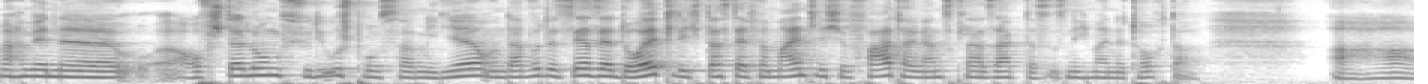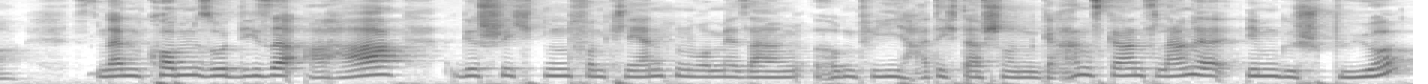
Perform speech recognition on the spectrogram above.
machen wir eine Aufstellung für die Ursprungsfamilie und da wird es sehr, sehr deutlich, dass der vermeintliche Vater ganz klar sagt, das ist nicht meine Tochter. Aha. Und dann kommen so diese Aha-Geschichten von Klienten, wo mir sagen, irgendwie hatte ich das schon ganz, ganz lange im Gespür.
